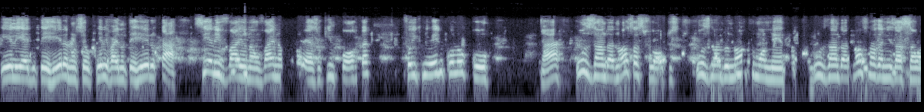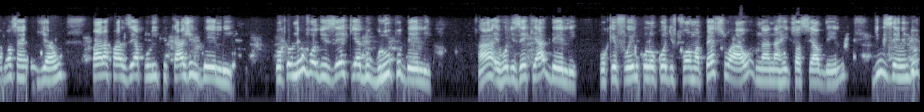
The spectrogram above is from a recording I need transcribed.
ele é de terreira, não sei o que, ele vai no terreiro, tá. Se ele vai ou não vai, não interessa. O que importa foi que ele colocou tá? usando as nossas fotos, usando o nosso momento, usando a nossa organização, a nossa religião, para fazer a politicagem dele. Porque eu nem vou dizer que é do grupo dele, tá? eu vou dizer que é a dele, porque foi ele colocou de forma pessoal na, na rede social dele, dizendo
